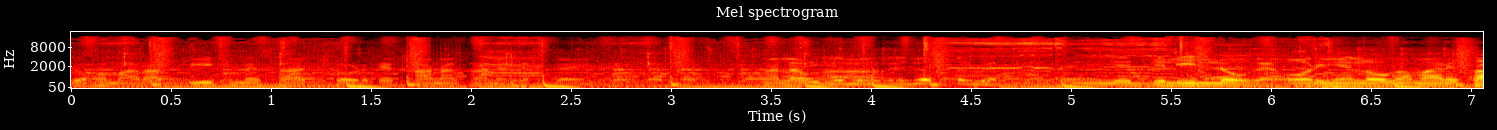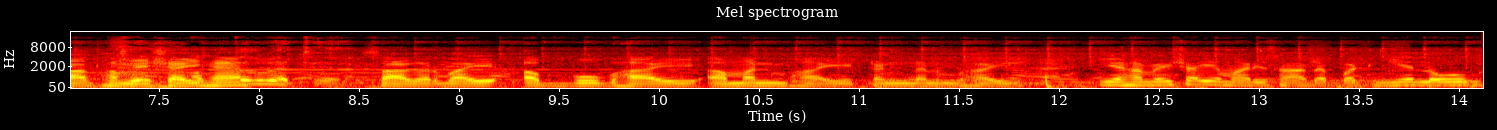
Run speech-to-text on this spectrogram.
जो हमारा बीच में साथ छोड़ के खाना खाने लग गए हैं। मतलब ये जलील लोग हैं और ये लोग हमारे साथ हमेशा ही हैं। सागर भाई अब्बू भाई अमन भाई टंडन भाई ये हमेशा ही हमारे साथ है बट ये लोग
